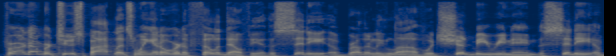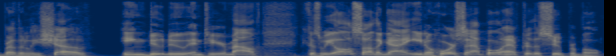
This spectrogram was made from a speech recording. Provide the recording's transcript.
For our number two spot, let's wing it over to Philadelphia, the city of brotherly love, which should be renamed the city of brotherly shove, ing doo doo into your mouth, because we all saw the guy eat a horse apple after the Super Bowl.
